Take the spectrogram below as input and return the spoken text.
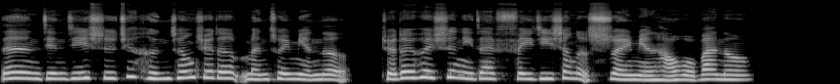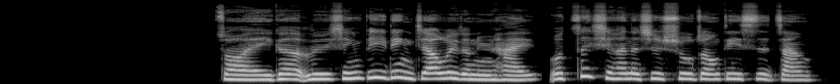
但剪辑时却很常觉得蛮催眠的，绝对会是你在飞机上的睡眠好伙伴哦。作为一个旅行必定焦虑的女孩，我最喜欢的是书中第四章“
